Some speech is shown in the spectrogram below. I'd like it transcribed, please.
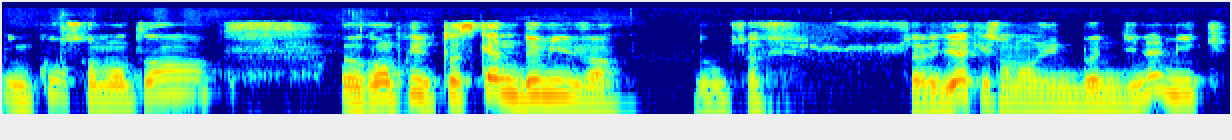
une course remontant au Grand Prix de Toscane 2020. Donc ça, veut dire qu'ils sont dans une bonne dynamique.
